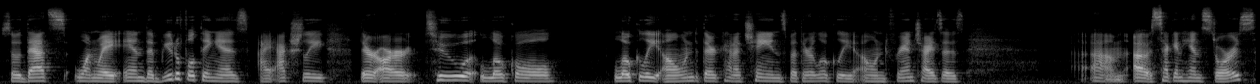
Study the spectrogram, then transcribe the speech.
So that's one way. And the beautiful thing is, I actually, there are two local, locally owned, they're kind of chains, but they're locally owned franchises. Um, uh, secondhand stores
